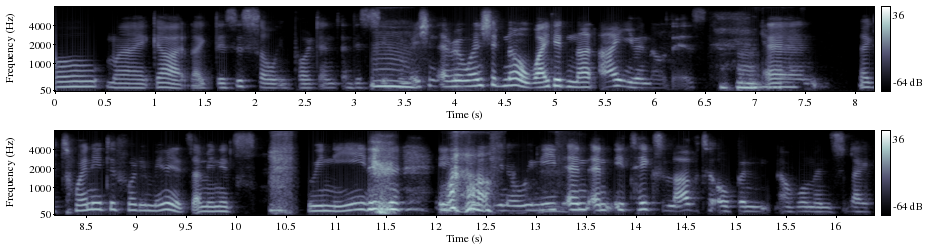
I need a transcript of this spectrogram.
oh my god like this is so important and this is Mm. information everyone should know why did not i even know this Mhm. And like 20 to 40 minutes i mean it's we need it- Wow. you know we need and and it takes love to open a woman's like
